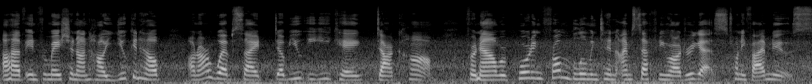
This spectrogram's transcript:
I'll have information on how you can help on our website, week.com. For now, reporting from Bloomington, I'm Stephanie Rodriguez, 25 News.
